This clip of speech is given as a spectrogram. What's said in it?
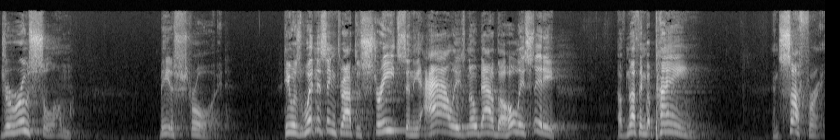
Jerusalem be destroyed. He was witnessing throughout the streets and the alleys, no doubt, of the holy city of nothing but pain and suffering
